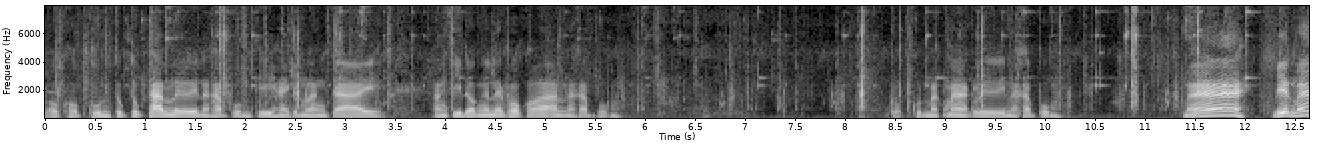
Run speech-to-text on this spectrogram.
ก็ขอบคุณทุกๆทท่านเลยนะครับ ผมที่ให้กำลังใจพังสีดอกเงินและพ่อควานนะครับ ผม ขอบคุณมาก ๆ เลยนะครับ ผม มาเบียนมา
